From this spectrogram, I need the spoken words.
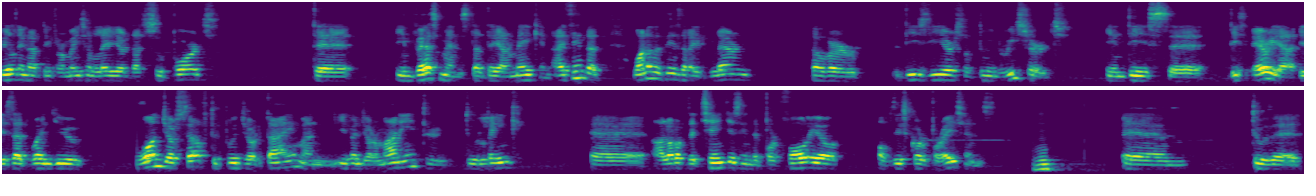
building up the information layer that supports the investments that they are making. I think that one of the things that I've learned over these years of doing research in this uh, this area is that when you want yourself to put your time and even your money to to link uh, a lot of the changes in the portfolio of these corporations. Mm-hmm. Um, to the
